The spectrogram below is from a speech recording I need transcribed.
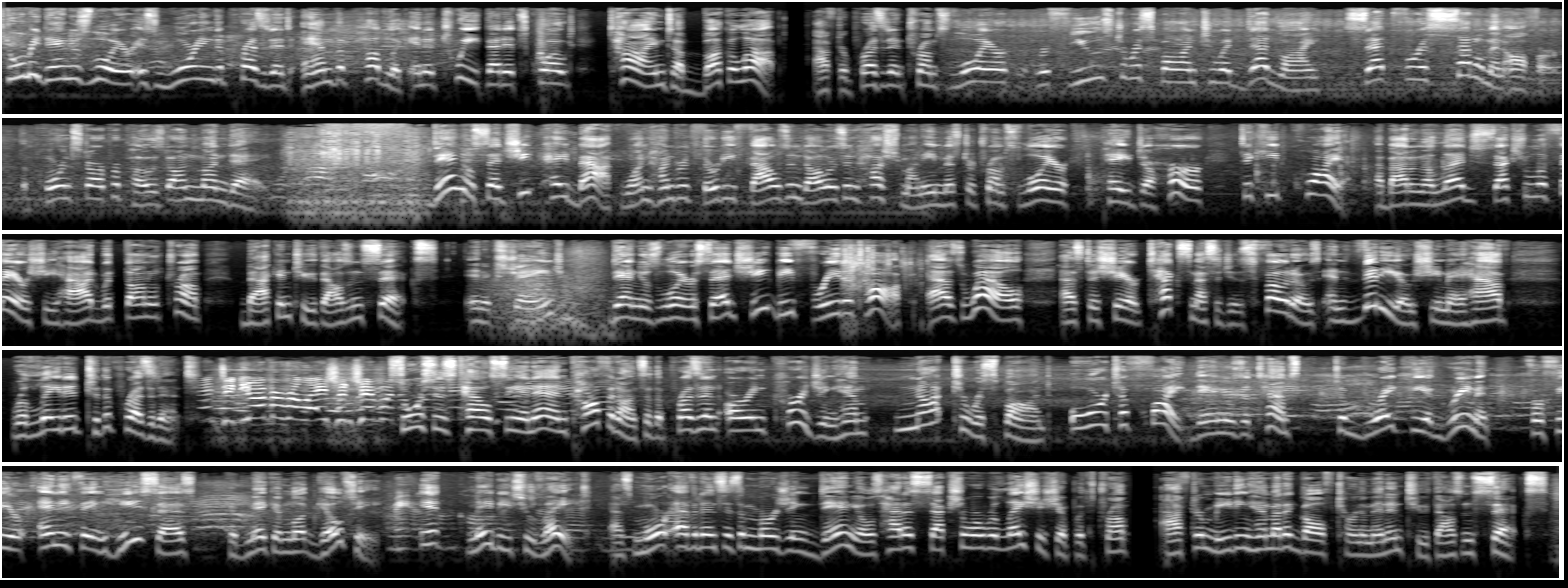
Stormy Daniels' lawyer is warning the president and the public in a tweet that it's, quote, time to buckle up after President Trump's lawyer refused to respond to a deadline set for a settlement offer the porn star proposed on Monday. Daniels said she'd pay back $130,000 in hush money Mr. Trump's lawyer paid to her to keep quiet about an alleged sexual affair she had with Donald Trump back in 2006. In exchange, Daniels' lawyer said she'd be free to talk, as well as to share text messages, photos, and videos she may have related to the president. Did you have a relationship Sources tell CNN confidants of the president are encouraging him not to respond or to fight Daniels' attempts to break the agreement for fear anything he says could make him look guilty. It may be too late, as more evidence is emerging Daniels had a sexual relationship with Trump after meeting him at a golf tournament in 2006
